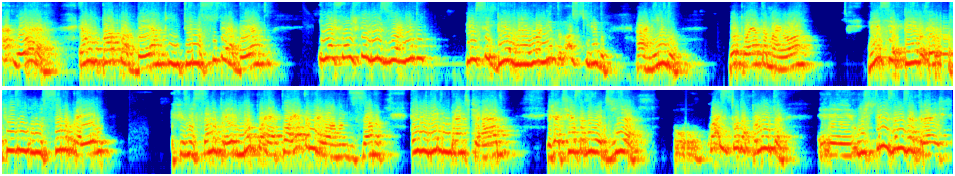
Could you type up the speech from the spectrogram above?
agora é um papo aberto, um tema super aberto, e nós fomos felizes. O Arlindo percebeu, né? O Arlindo, nosso querido Arlindo, meu poeta maior. Nesse EP, eu, fiz um, um samba para ele. Eu fiz um samba para ele, meu poeta, é, poeta maior, o nome do samba. Terminei com prateado. Eu já tinha essa melodia quase toda pronta, é, uns três anos atrás.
